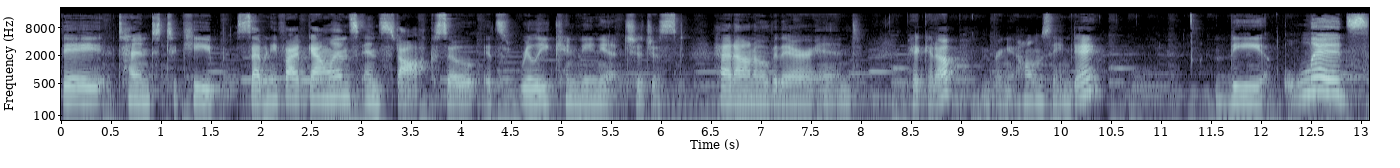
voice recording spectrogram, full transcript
they tend to keep 75 gallons in stock, so it's really convenient to just head on over there and pick it up and bring it home same day. The lids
